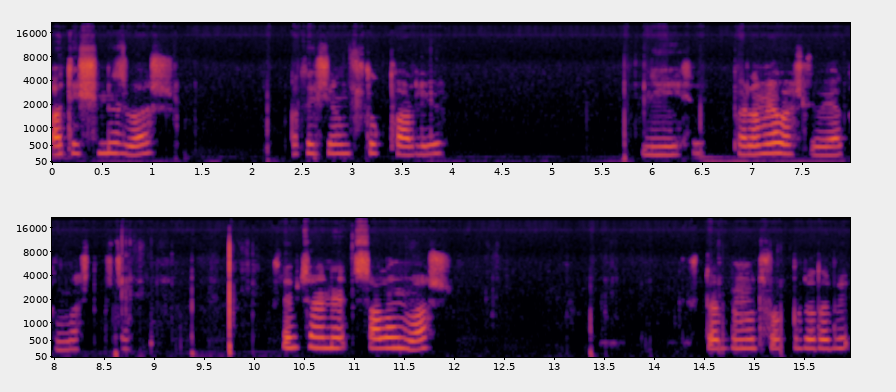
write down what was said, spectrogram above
ateşimiz var. Ateş yalnız çok parlıyor. Niyeyse. Parlamaya başlıyor yakınlaştıkça. Şurada bir tane salon var. Şurada bir mutfak. Burada da bir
